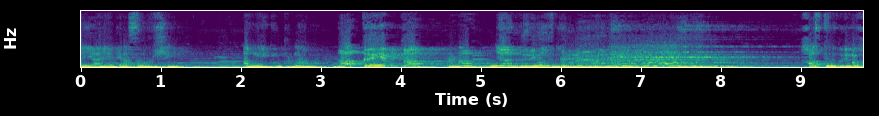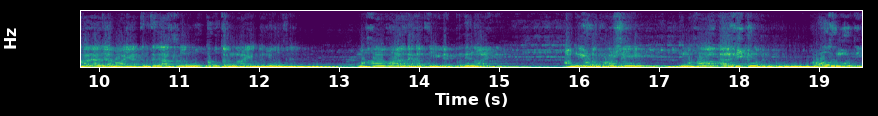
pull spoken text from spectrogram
മഹാജ്ഞാനിയായ വ്യാസമഹർഷി അങ്ങേക്കു പ്രണാമം. ദാത്രേയ പുത്ര. പ്രണാമം. ഞാൻ ദുര്യോധനൻ. ഹസ്തിനപുരി മഹാരാജാവായ ധൃതരാഷ്ട്രയുടെ മൂത്തപുത്രനായ ദുര്യോധനൻ മഹാഭാരത കഥയിലെ പ്രതിനായകൻ അങ്ങയുടെ ഭാഷയിൽ മഹാകലഹിക്കുന്നവൻ ക്രോധമൂർത്തി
